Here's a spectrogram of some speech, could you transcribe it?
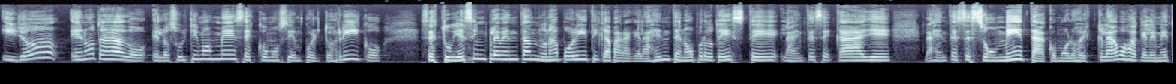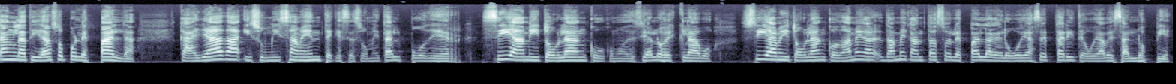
Y yo he notado en los últimos meses como si en Puerto Rico se estuviese implementando una política para que la gente no proteste, la gente se calle, la gente se someta como los esclavos a que le metan latigazos por la espalda callada y sumisamente que se someta al poder. Sí a mito blanco, como decían los esclavos, sí a mito blanco, dame, dame cantazo en la espalda que lo voy a aceptar y te voy a besar los pies.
